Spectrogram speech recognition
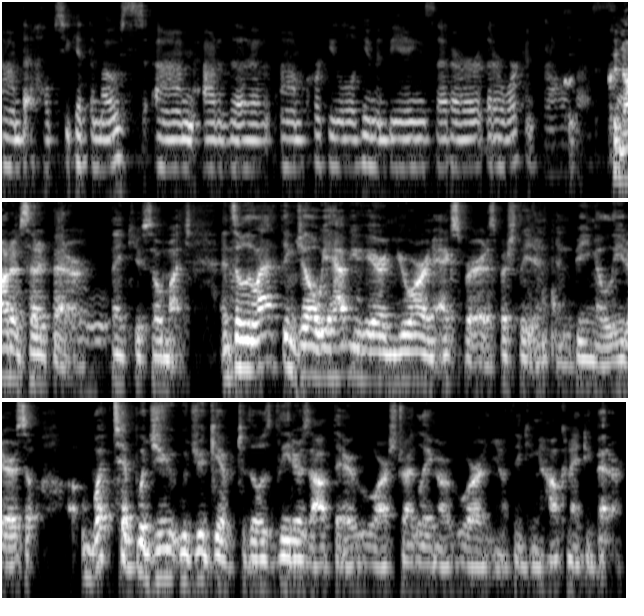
um, that helps you get the most um, out of the um, quirky little human beings that are that are working for all of us. Could so, not have said it better. Thank you so much. And so the last thing, Jill, we have you here, and you are an expert, especially in, in being a leader. So, what tip would you would you give to those leaders out there who are struggling or who are you know thinking, how can I do better?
